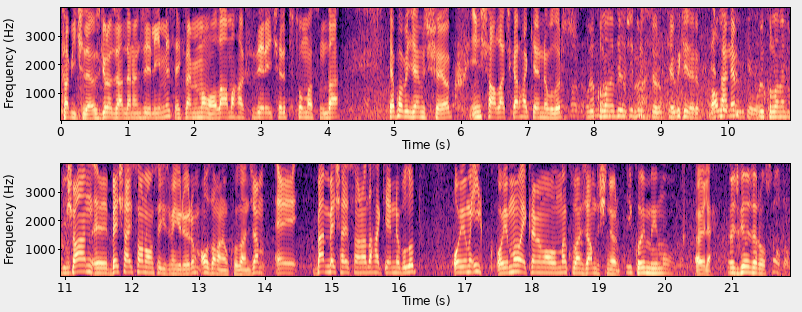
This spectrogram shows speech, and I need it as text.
tabii ki de Özgür Özel'den önceliğimiz Ekrem İmamoğlu ama haksız yere içeri tutulmasında yapabileceğimiz bir şey yok. İnşallah çıkar hak yerini bulur. Oy kullanabiliyorsun değil mi? istiyorum. Tebrik ederim. Efendim? Oy kullanabiliyor Şu an 5 ay sonra 18'ime giriyorum. O zaman kullanacağım. Ee, ben 5 ay sonra da hak yerini bulup oyumu ilk oyumu Ekrem İmamoğlu'na kullanacağımı düşünüyorum. İlk oyun mühim oldu. Öyle. Özgür Özel olsa o da olur.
